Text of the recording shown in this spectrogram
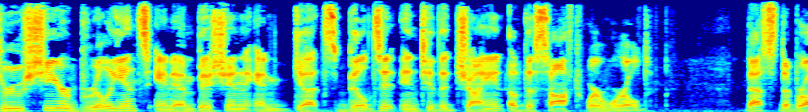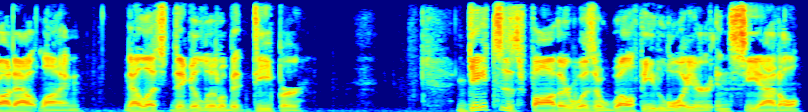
through sheer brilliance and ambition and guts, builds it into the giant of the software world. That's the broad outline. Now let's dig a little bit deeper. Gates's father was a wealthy lawyer in Seattle,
